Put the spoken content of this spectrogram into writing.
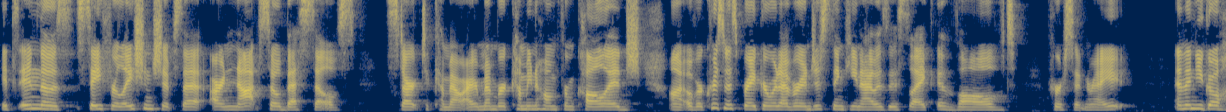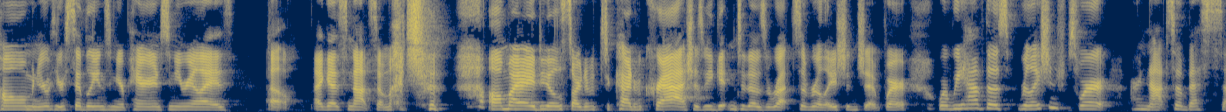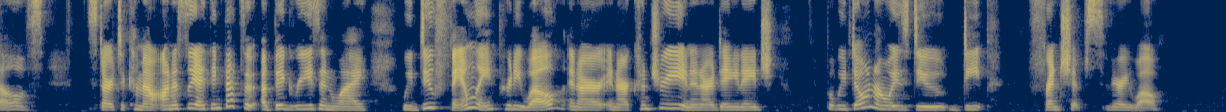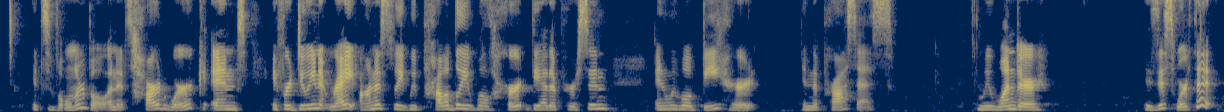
It's in those safe relationships that our not so best selves start to come out. I remember coming home from college uh, over Christmas break or whatever and just thinking I was this like evolved person, right? And then you go home and you're with your siblings and your parents and you realize, oh, I guess not so much. All my ideals started to kind of crash as we get into those ruts of relationship where where we have those relationships where our not so best selves start to come out. Honestly, I think that's a, a big reason why we do family pretty well in our in our country and in our day and age but we don't always do deep friendships very well. It's vulnerable and it's hard work. And if we're doing it right, honestly, we probably will hurt the other person and we will be hurt in the process. We wonder, is this worth it?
